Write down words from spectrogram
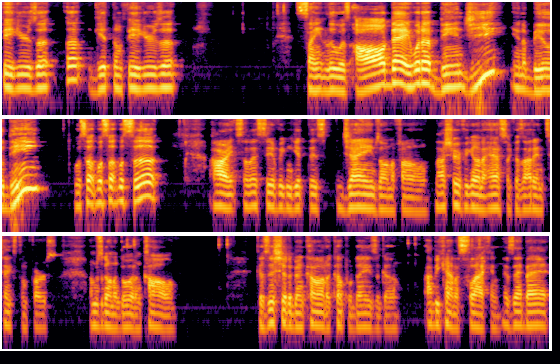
figures up, up. Get them figures up. St. Louis all day. What up, Dingy? In the building. What's up? What's up? What's up? All right, so let's see if we can get this James on the phone. Not sure if you're going to answer because I didn't text him first. I'm just going to go ahead and call him because this should have been called a couple days ago. I'd be kind of slacking. Is that bad?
